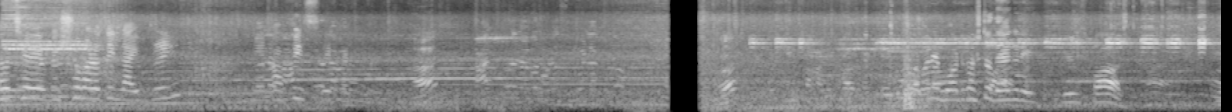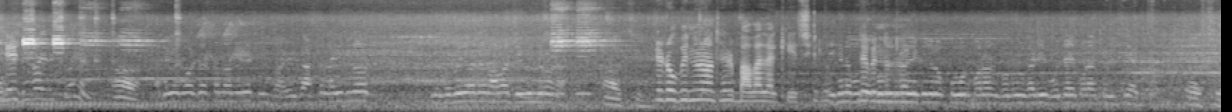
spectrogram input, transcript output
এটা হচ্ছে বিশ্বভারতীর লাইব্রেরি মেন অফিস এখানে। হ্যাঁ? হ্যাঁ? মানে বট গাছটা দেখ রে। প্রিন্স পার্ক হ্যাঁ। আচ্ছা। এটা রবীন্দ্রনাথের বাবা লাগিয়েছিল দেবেন্দ্রনাথ। আচ্ছা।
